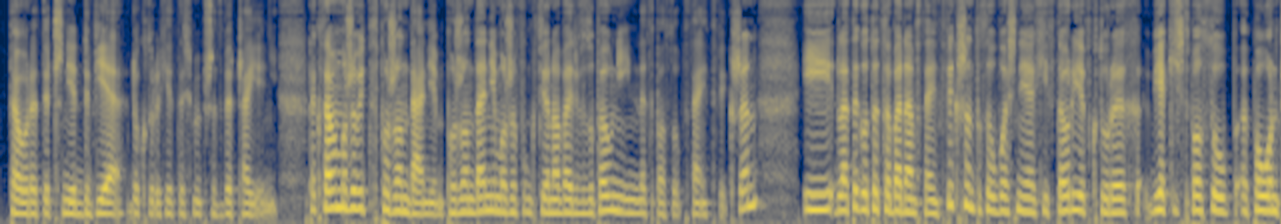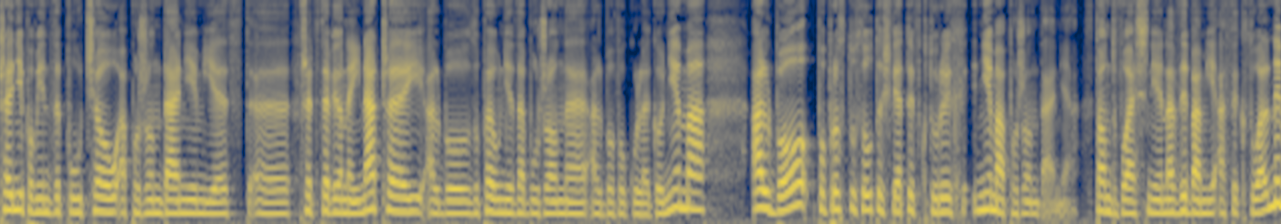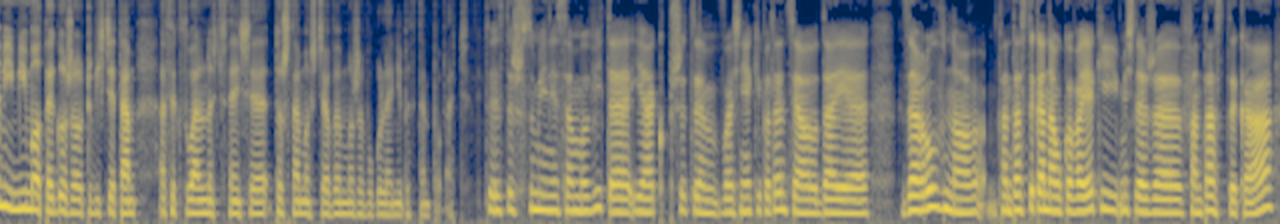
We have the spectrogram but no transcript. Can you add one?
teoretycznie dwie, do których jesteśmy przyzwyczajeni. Tak samo może być z pożądaniem. Pożądanie może funkcjonować w zupełnie inny sposób w science fiction i dlatego to, co badam w science fiction, to są właśnie historie, w których w jakiś sposób połączenie pomiędzy płcią a pożądaniem jest e, przedstawione inaczej, albo zupełnie zaburzone, albo w ogóle go nie ma, albo po prostu są to światy, w których nie ma pożądania. Stąd właśnie nazywam je aseksualnymi, mimo tego, że oczywiście tam aseksualność w sensie tożsamościowym może w ogóle nie występować. To jest też w sumie niesamowite, jak przy tym właśnie jaki potencjał daje zarówno fantastyka naukowa, jak i myślę, że fantastyka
